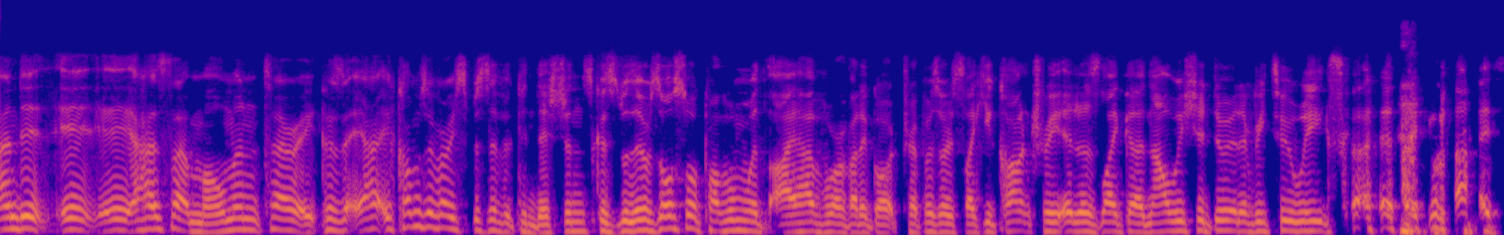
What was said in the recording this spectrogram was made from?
And it, it, it has that moment, Terry, because it, it comes with very specific conditions. Because there was also a problem with I have where I've had to go trippers, where it's like you can't treat it as like a now we should do it every two weeks guys.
